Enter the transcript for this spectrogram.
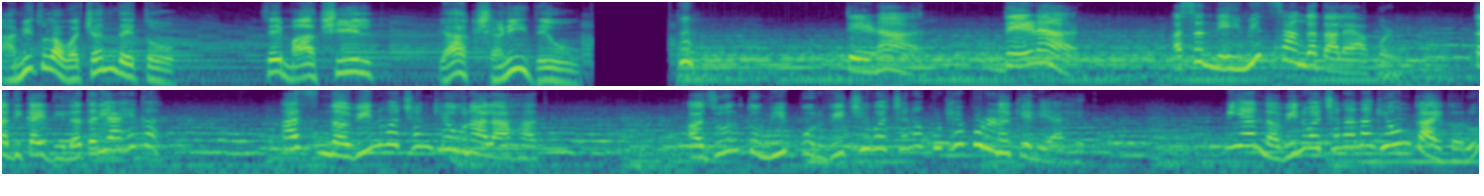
आम्ही तुला वचन देतो जे मागशील या क्षणी देऊ. देणार देणार असं नेहमीच सांगत आलाय आपण. कधी काही दिलं तरी आहे का? आज नवीन वचन घेऊन आला आहात. अजून तुम्ही पूर्वीची वचनं कुठे पूर्ण केली आहेत? मी या नवीन वचनांना घेऊन काय करू?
